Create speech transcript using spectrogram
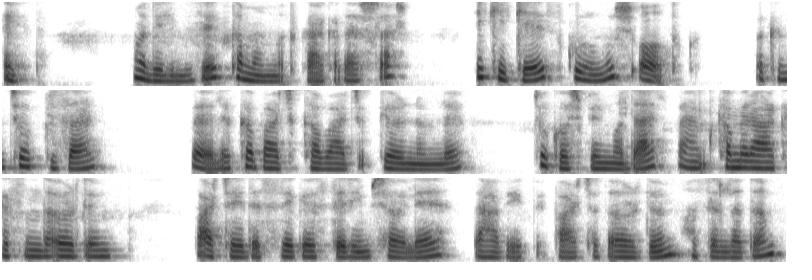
Evet. Modelimizi tamamladık arkadaşlar. İki kez kurmuş olduk. Bakın çok güzel. Böyle kabarcık kabarcık görünümlü. Çok hoş bir model. Ben kamera arkasında ördüğüm parçayı da size göstereyim şöyle. Daha büyük bir parçada ördüm, hazırladım.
